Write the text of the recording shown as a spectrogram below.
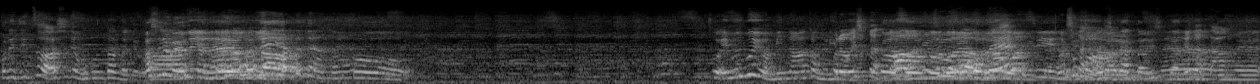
これ実は足でも踏んだんだけど足でもやってたねねやってたよねそうそう MV はみんな赤のリボンこれ美味しかった。そうそうそう。あこれ美味し美味しかったた美味しかった。かったよかった。ごめん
